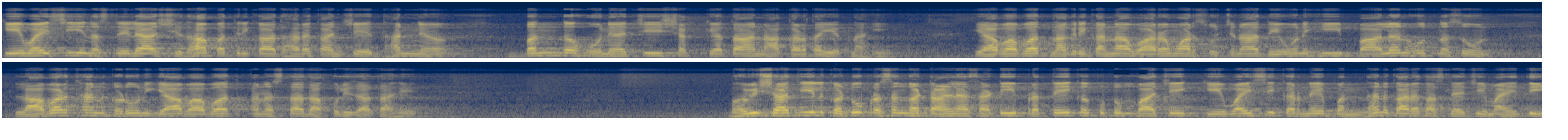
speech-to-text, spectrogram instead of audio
के वाय सी नसलेल्या शिधापत्रिकाधारकांचे धान्य बंद होण्याची शक्यता नाकारता येत नाही. याबाबत नागरिकांना वारंवार सूचना देऊनही पालन होत नसून लाभार्थ्यांकडून याबाबत अनस्था दाखवली जात आहे. भविष्यातील कटुप्रसंग टाळण्यासाठी प्रत्येक कुटुंबाचे के वाय सी करणे बंधनकारक असल्याची माहिती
